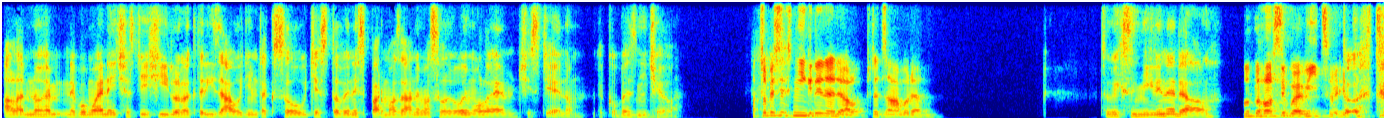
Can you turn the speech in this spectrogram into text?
ale mnohem, nebo moje nejčastější jídlo, na který závodím, tak jsou těstoviny s parmazánem a solivovým olejem, čistě jenom, jako bez hmm. ničeho. A co by si nikdy nedal před závodem? Co bych si nikdy nedal? No toho asi bude víc, to, to,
